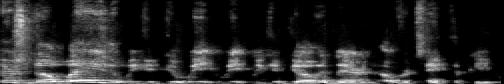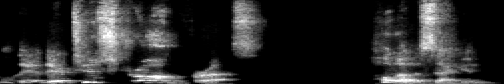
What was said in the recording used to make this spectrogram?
There's no way that we could go, we, we, we could go in there and overtake the people there. They're too strong for us. Hold up a second.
